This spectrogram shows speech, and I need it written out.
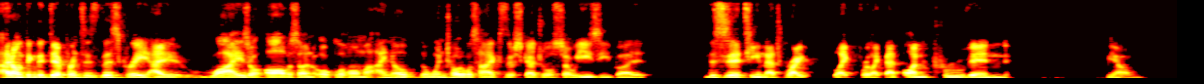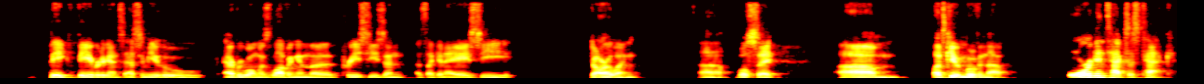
I don't think the difference is this great. I why is all of a sudden Oklahoma? I know the win total was high because their schedule is so easy, but this is a team that's right like for like that unproven, you know, big favorite against SMU, who everyone was loving in the preseason as like an AAC darling. Uh, we'll see. Um, let's keep it moving though. Oregon, Texas Tech.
